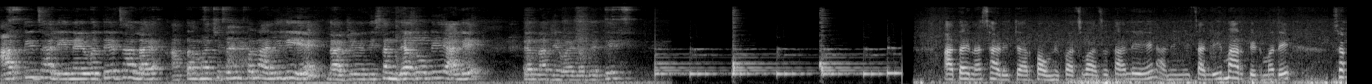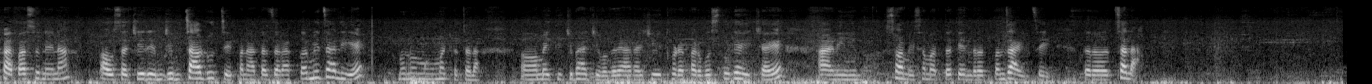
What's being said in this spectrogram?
आरती झाली नैवेद्य झालाय. आता माझी बहीण पण आलेली आहे. दाजी संध्या दोघे आले. त्यांना जेवायला देते. आता आहे ना साडेचार पावणे पाच वाजत आले आणि मी चालली मार्केटमध्ये. सकाळपासून आहे ना पावसाची रिमझिम चालूच आहे पण आता जरा कमी झाली आहे. म्हणून मग म्हटलं चला मेथीची भाजी वगैरे आणायची थोड्याफार वस्तू घ्यायच्या आहे. आणि स्वामी समर्थ केंद्रात पण जायचं आहे तर चला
